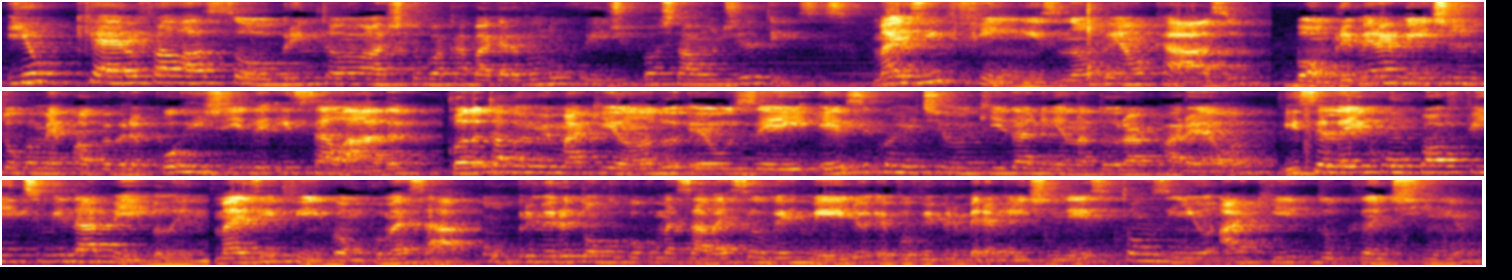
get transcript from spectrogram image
E eu quero falar sobre, então eu acho que eu vou acabar gravando um vídeo e postar um dia desses. Mas enfim, isso não vem ao caso. Bom, primeiramente, eu já tô com a minha pálpebra corrigida e selada. Quando eu tava me maquiando, eu usei esse corretivo aqui da linha Natura Aquarela e selei com o Pop Fit Me da Maybelline. Mas enfim, vamos começar. O primeiro tom que eu vou começar vai ser o vermelho. Eu vou vir primeiramente nesse tonzinho aqui do cantinho.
